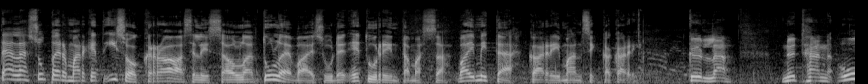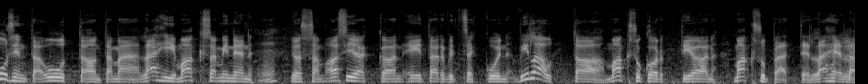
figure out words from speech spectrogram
Täällä Supermarket Iso Kraaselissa ollaan tulevaisuuden eturintamassa, vai mitä, Kari Mansikka Kari? Kyllä. Nythän uusinta uutta on tämä lähimaksaminen, jossa asiakkaan ei tarvitse kuin vilauttaa maksukorttiaan maksupäätteen lähellä.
